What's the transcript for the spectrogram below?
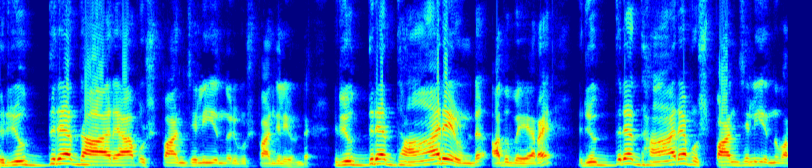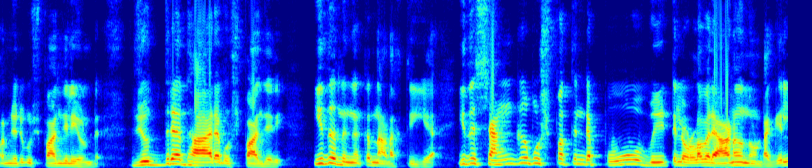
രുദ്രധാര പുഷ്പാഞ്ജലി എന്നൊരു പുഷ്പാഞ്ജലി ഉണ്ട് രുദ്രധാരയുണ്ട് അത് വേറെ. രുദ്രധാര പുഷ്പാഞ്ജലി എന്ന് പറഞ്ഞൊരു പുഷ്പാഞ്ജലിയുണ്ട്. രുദ്രധാര പുഷ്പാഞ്ജലി. ഇത് നിങ്ങൾക്ക് നടത്തിക്കുക. ഇത് ശംഖുപുഷ്പത്തിന്റെ പൂവ് വീട്ടിലുള്ളവരാണ് എന്നുണ്ടെങ്കിൽ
